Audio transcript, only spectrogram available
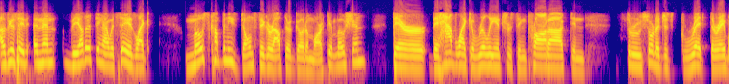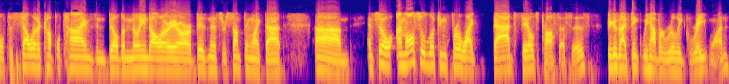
I was going to say, and then the other thing I would say is like most companies don't figure out their go to market motion. They're, they have like a really interesting product and through sort of just grit, they're able to sell it a couple times and build a million dollar AR business or something like that. Um, and so I'm also looking for like bad sales processes because I think we have a really great one.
